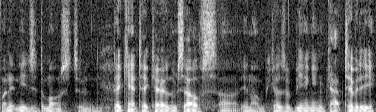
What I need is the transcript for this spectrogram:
when it needs it the most, and they can't take care of themselves, uh, you know, because of being in captivity,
